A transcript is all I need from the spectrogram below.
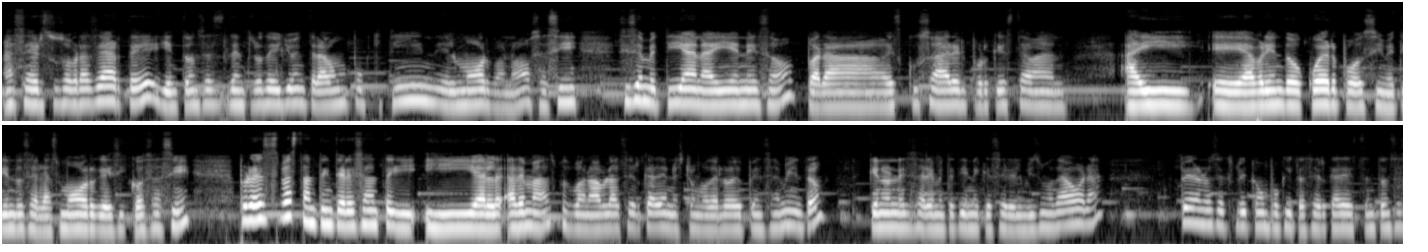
hacer sus obras de arte y entonces dentro de ello entraba un poquitín el morbo, ¿no? O sea, sí, sí se metían ahí en eso para excusar el por qué estaban ahí eh, abriendo cuerpos y metiéndose a las morgues y cosas así. Pero es bastante interesante y, y además, pues bueno, habla acerca de nuestro modelo de pensamiento, que no necesariamente tiene que ser el mismo de ahora, pero nos explica un poquito acerca de esto, entonces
